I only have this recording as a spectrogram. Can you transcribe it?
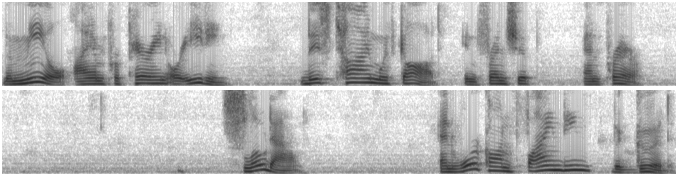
the meal I am preparing or eating, this time with God in friendship and prayer. Slow down and work on finding the good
